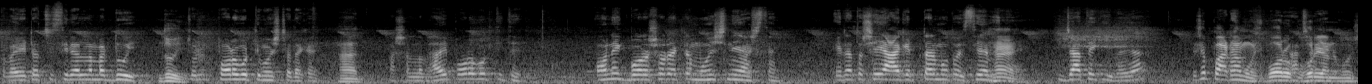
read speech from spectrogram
তো ভাই এটা হচ্ছে সিরিয়াল নাম্বার দুই। দুই। চলুন পরবর্তী মহিষটা দেখায় হ্যাঁ। মাসাল্লাহ ভাই পরবর্তীতে অনেক বড় সড়ো একটা মহিষ নিয়ে আসছেন। এটা তো সেই আগেরটার মতোই সেম হ্যাঁ। যাতে কি ভাইয়া? এসব পাঠা মোষ বড় আচ্ছা। হরিয়ানা মোষ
